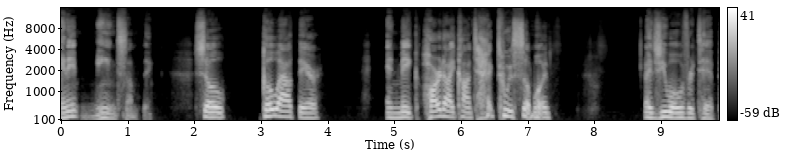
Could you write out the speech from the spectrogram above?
and it means something. So go out there and make hard eye contact with someone as you overtip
